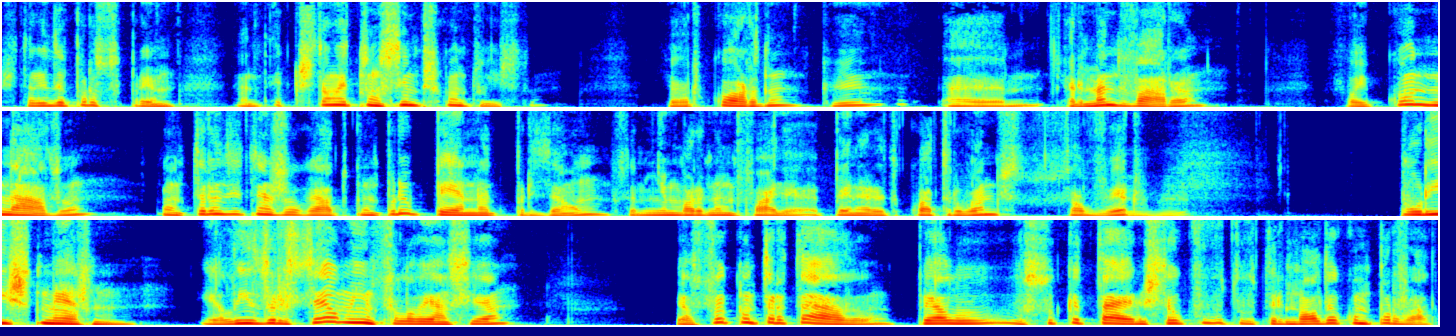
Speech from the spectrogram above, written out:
extraída para o Supremo. A questão é tão simples quanto isto. Eu recordo que uh, Armando Vara foi condenado com trânsito em julgado, cumpriu pena de prisão, se a minha memória não me falha, a pena era de 4 anos, salvo ver, uhum por isto mesmo. Ele exerceu uma influência, ele foi contratado pelo sucateiro, isto é o que o tribunal deu comprovado,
